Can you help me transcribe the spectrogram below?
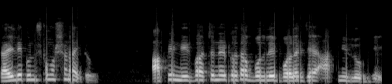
তাইলে কোনো সমস্যা নাই তো। আপনি নির্বাচনের কথা বললে বলে যে আপনি লোভী।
